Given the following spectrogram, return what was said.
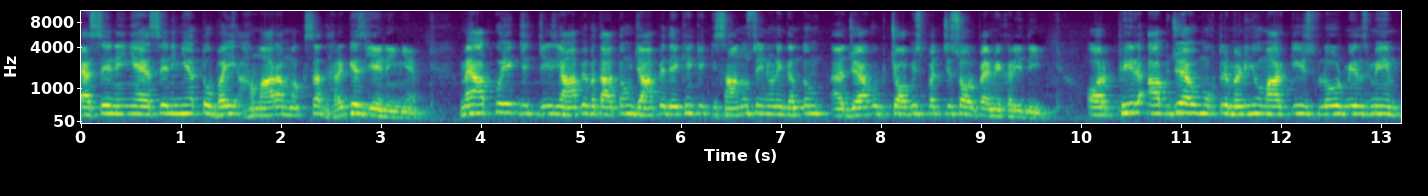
ऐसे नहीं है, ऐसे नहीं है तो भाई हमारा मकसद हरगिज़ ये नहीं है। मैं आपको एक चीज़ यहाँ पे बताता हूँ, जहाँ पे देखें कि किसानों से इन्होंने गंदम जो है वो चौबीस पच्चीस सौ रुपए में खरीदी। और फिर अब जो है वो मुख्त मंडियों मार्केट फ्लोर मिल्स में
